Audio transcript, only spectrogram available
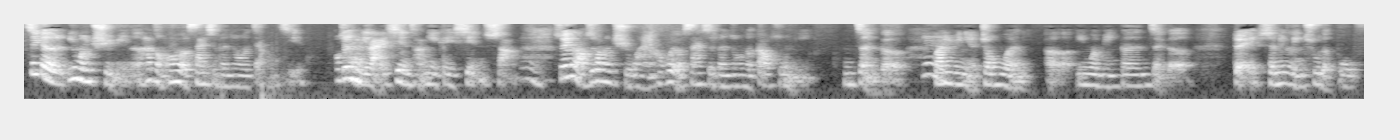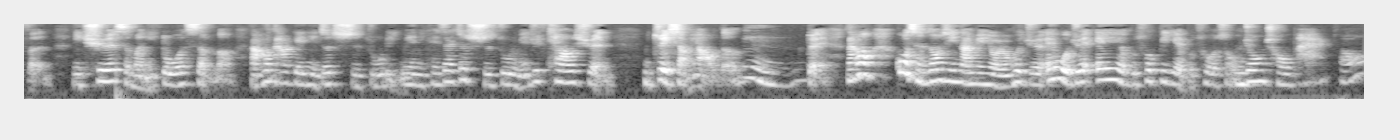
这个英文取名呢，它总共会有三十分钟的讲解。就是你来现场，你也可以线上。嗯，所以老师帮你取完以后，会有三十分钟的告诉你，你整个关于你的中文、呃英文名跟整个对生命灵数的部分，你缺什么，你多什么，然后他给你这十组里面，你可以在这十组里面去挑选你最想要的。嗯，对。然后过程中其实难免有人会觉得，哎，我觉得 A 也不错，B 也不错的时候，我们就用抽牌。哦，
